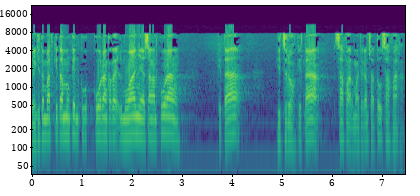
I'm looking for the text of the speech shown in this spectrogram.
yang di tempat kita mungkin kurang kakak ilmuannya sangat kurang. Kita hijrah, kita safar, mengadakan suatu safar.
